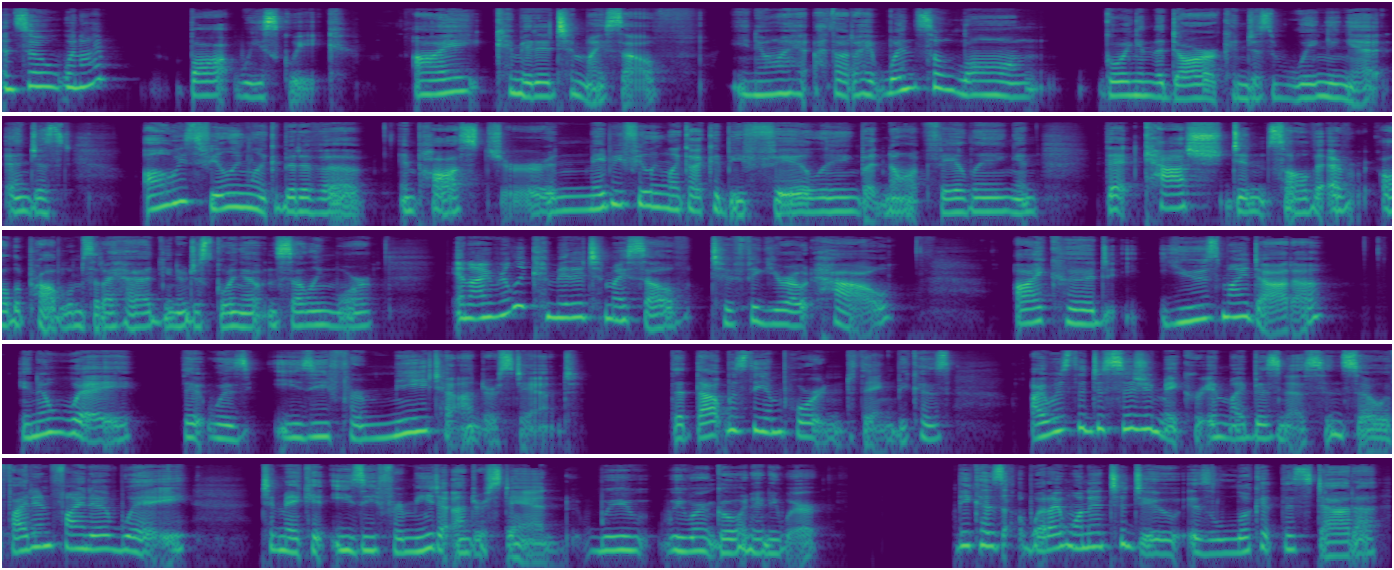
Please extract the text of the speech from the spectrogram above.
And so when I bought WeSqueak, I committed to myself you know, I, I thought I went so long going in the dark and just winging it and just always feeling like a bit of a imposture and maybe feeling like I could be failing but not failing and that cash didn't solve ever, all the problems that I had, you know, just going out and selling more. And I really committed to myself to figure out how I could use my data in a way that was easy for me to understand. That that was the important thing because I was the decision maker in my business. And so if I didn't find a way to make it easy for me to understand, we we weren't going anywhere. Because what I wanted to do is look at this data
